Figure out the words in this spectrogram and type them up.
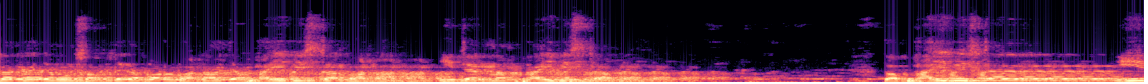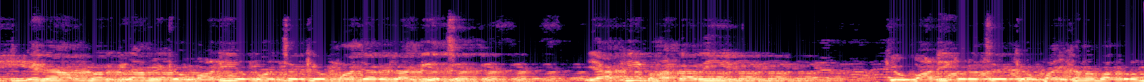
এলাকায় যেমন সব থেকে বড় ভাটা হচ্ছে ফাইভ স্টার ভাটা, ইটের নাম ফাইভ স্টার তো ফাইভ স্টারের ইট এনে আপনার গ্রামে কেউ বাড়িও করছে, কেউ মাজারে লাগিয়েছে। একই ভাটার ইট কেউ বাড়ি করেছে, কেউ পায়খানা বাথরুম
